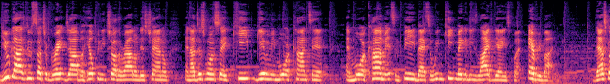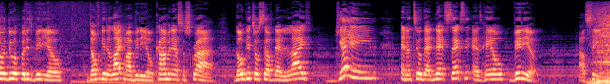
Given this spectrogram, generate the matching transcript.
You guys do such a great job of helping each other out on this channel. And I just want to say, keep giving me more content and more comments and feedback so we can keep making these life games for everybody. That's going to do it for this video. Don't forget to like my video, comment, and subscribe. Go get yourself that life gain. And until that next sexy as hell video, I'll see you.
